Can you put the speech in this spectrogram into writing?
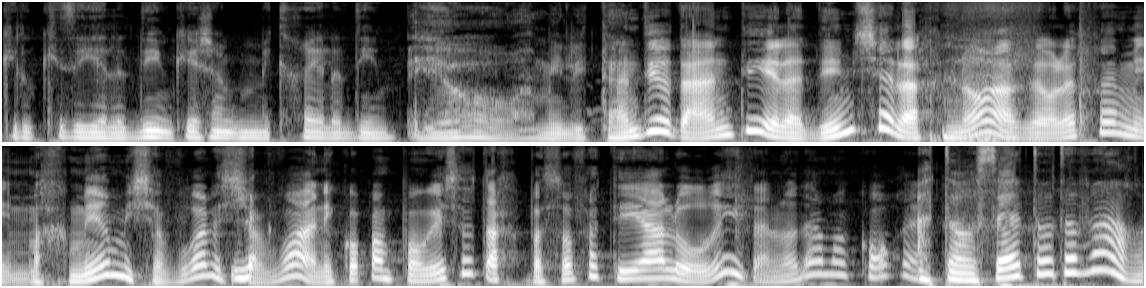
כאילו, כי זה ילדים, כי יש שם במקרה ילדים. יואו, המיליטנטיות האנטי-ילדים שלך, נועה, זה הולך ומחמיר משבוע לשבוע. אני כל פעם פוגש אותך, בסוף את תהיה אלורית, אני לא יודע מה קורה. אתה עושה אותו דבר,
